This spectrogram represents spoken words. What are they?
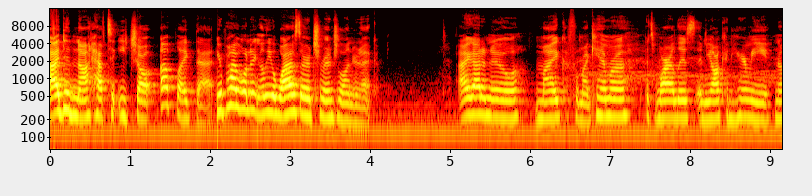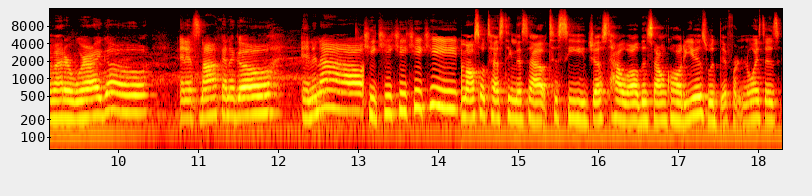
I did not have to eat y'all up like that. You're probably wondering, Aaliyah, why is there a tarantula on your neck? I got a new mic for my camera. It's wireless and y'all can hear me no matter where I go. And it's not gonna go in and out. Key, key, key, key, key. I'm also testing this out to see just how well the sound quality is with different noises,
